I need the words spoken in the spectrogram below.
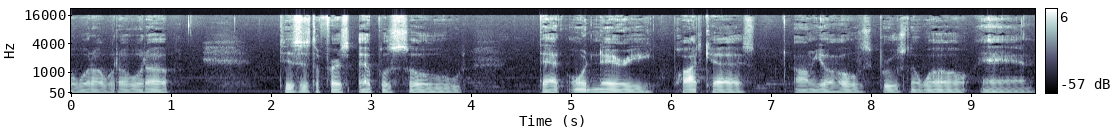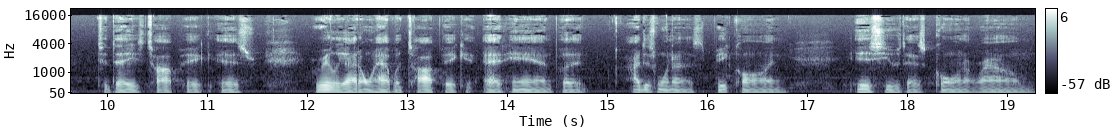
what up, what up, what up? This is the first episode that ordinary podcast. I'm your host, Bruce Noel, and today's topic is really I don't have a topic at hand, but I just want to speak on issues that's going around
